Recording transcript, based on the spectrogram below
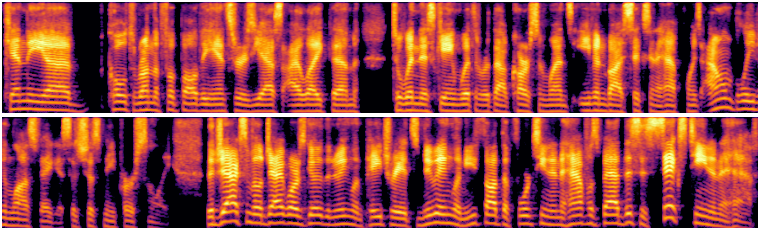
can the uh, Colts run the football? The answer is yes. I like them to win this game with or without Carson Wentz, even by six and a half points. I don't believe in Las Vegas. It's just me personally. The Jacksonville Jaguars go to the New England Patriots. New England, you thought the 14 and a half was bad. This is 16 and a half.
